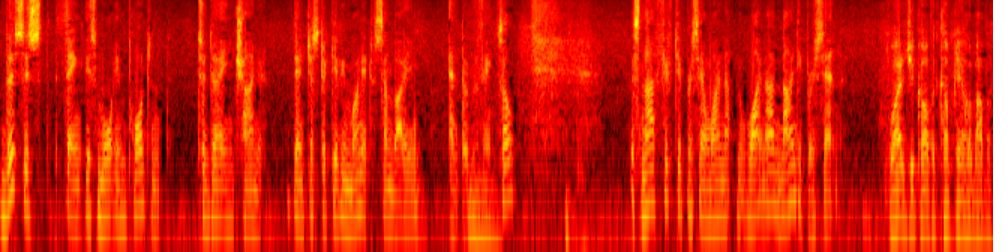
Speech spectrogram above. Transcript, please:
this is thing is more important today in China than just giving money to somebody and do the thing. So it's not 50%, why not why not 90%? Why did you call the company Alibaba?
